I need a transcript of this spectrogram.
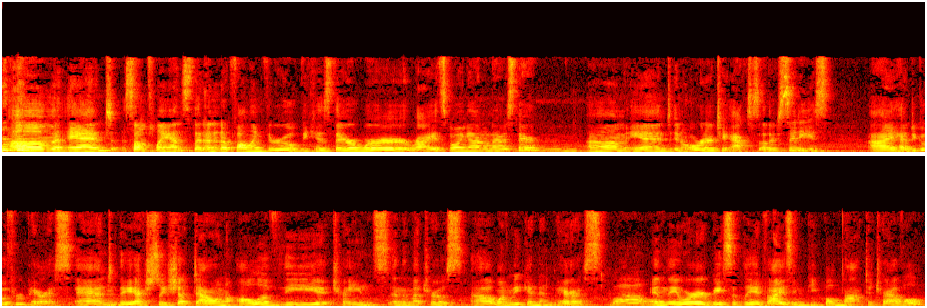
um, and some plans that ended up falling through because there were riots going on when I was there. Um, and in order to access other cities, I had to go through Paris. And they actually shut down all of the trains and the metros uh, one weekend in Paris. Wow. And they were basically advising people not to travel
